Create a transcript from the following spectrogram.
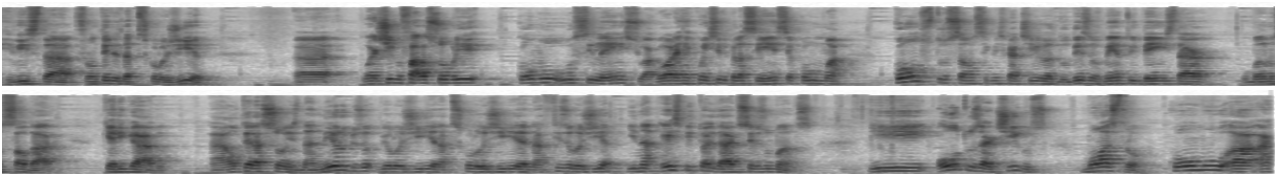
revista Fronteiras da Psicologia, uh, o artigo fala sobre como o silêncio agora é reconhecido pela ciência como uma construção significativa do desenvolvimento e bem-estar humano saudável, que é ligado a alterações na neurobiologia, na psicologia, na fisiologia e na espiritualidade dos seres humanos. E outros artigos mostram como a, a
